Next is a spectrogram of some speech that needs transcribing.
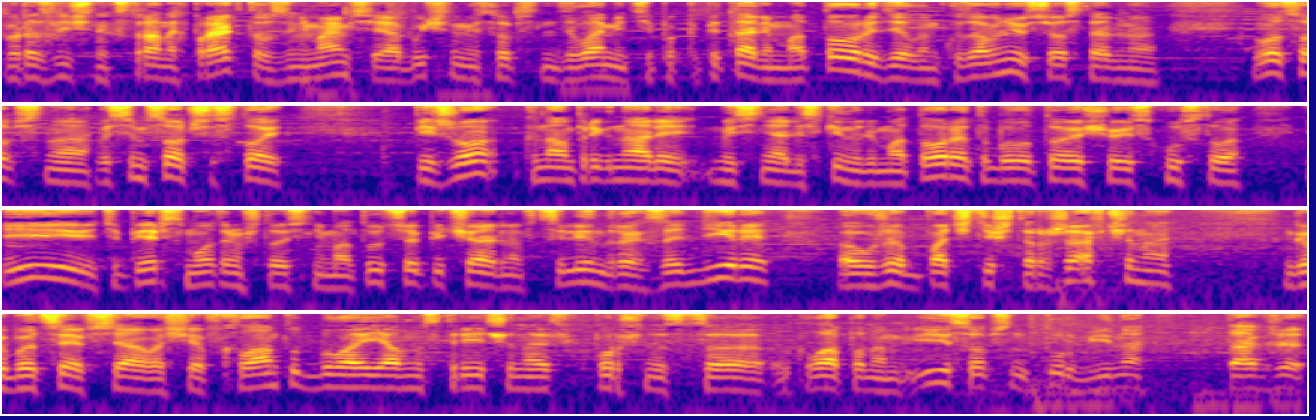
в различных странных проектов занимаемся и обычными, собственно, делами, типа капиталем моторы, делаем кузовню и все остальное. Вот, собственно, 806 Peugeot к нам пригнали, мы сняли, скинули мотор, это было то еще искусство. И теперь смотрим, что с ним. А тут все печально. В цилиндрах задиры, а уже почти что ржавчина. ГБЦ вся вообще в хлам тут была явно встреча нафиг поршня с клапаном и, собственно, турбина также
